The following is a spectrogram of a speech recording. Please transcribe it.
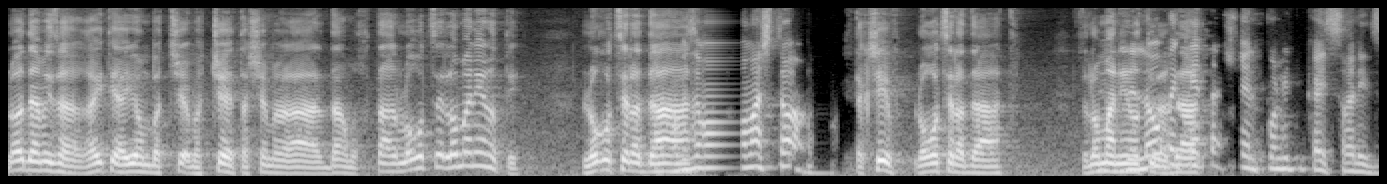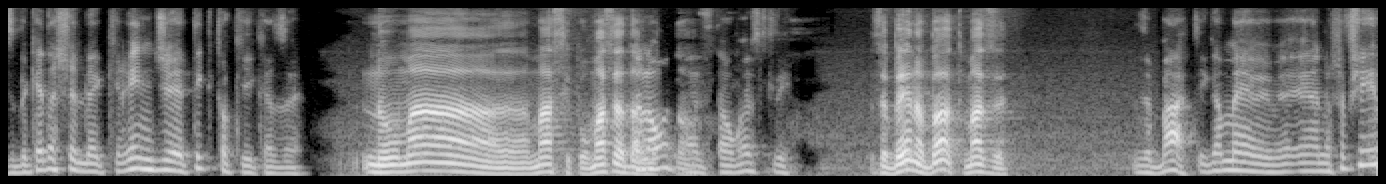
לא יודע מי זה, ראיתי היום בצ'אט, בצ'אט השם הדר מוכתר, לא רוצה, לא מעניין אותי. לא רוצה לדעת... אבל זה ממש טוב. תקשיב, לא רוצה לדעת. זה לא מעניין אותי לדעת. זה לא בקטע של פוליטיקה ישראלית, זה בקטע של cringe טיקטוקי כזה. נו, מה, מה הסיפור? מה זה אדם? אתה לא רוצה, אז אתה הורס לי. זה בן הבת, מה זה? זה בת, היא גם, אה, אני חושב שהיא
